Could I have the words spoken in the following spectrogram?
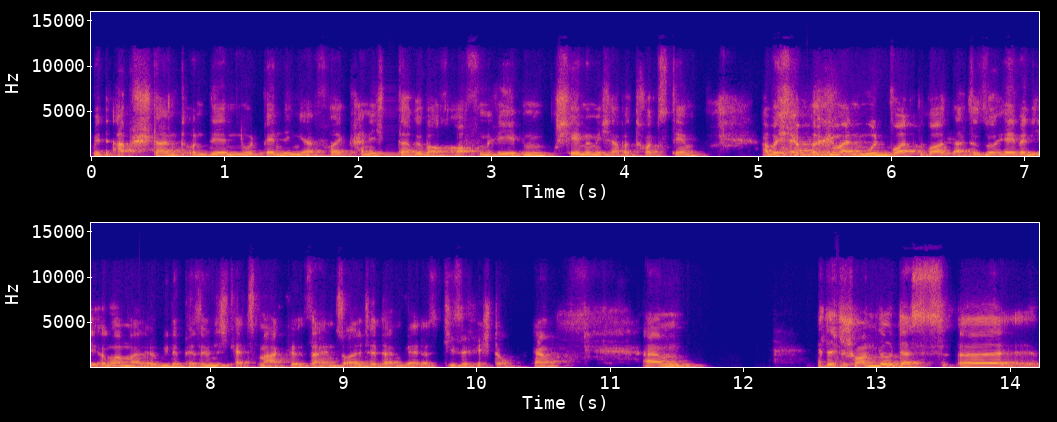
mit Abstand und dem notwendigen Erfolg kann ich darüber auch offen reden, schäme mich aber trotzdem. Aber ich habe irgendwann ein Moodboard gebaut, dachte so, hey, wenn ich irgendwann mal irgendwie eine Persönlichkeitsmarke sein sollte, dann wäre das diese Richtung. Ja. Ähm, es ist schon so, dass äh,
